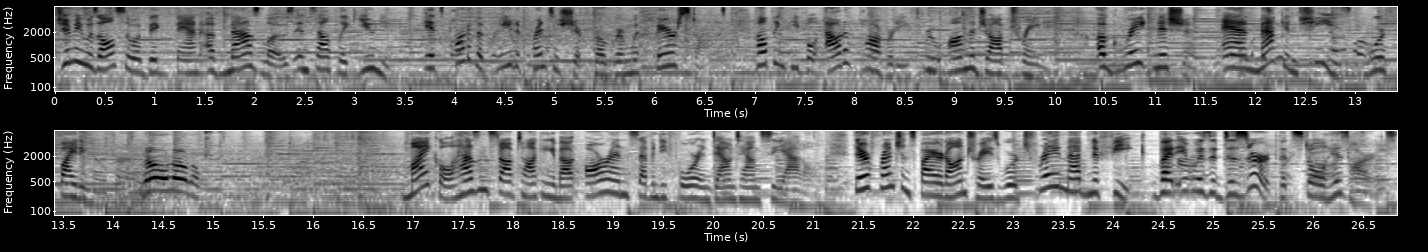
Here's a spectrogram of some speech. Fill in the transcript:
Jimmy was also a big fan of Maslow's in South Lake Union. It's part of a paid apprenticeship program with FareStart, helping people out of poverty through on the job training. A great mission, and mac and cheese worth fighting over. No, no, no. Michael hasn't stopped talking about RN74 in downtown Seattle. Their French inspired entrees were très magnifique, but it was a dessert that stole his heart.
